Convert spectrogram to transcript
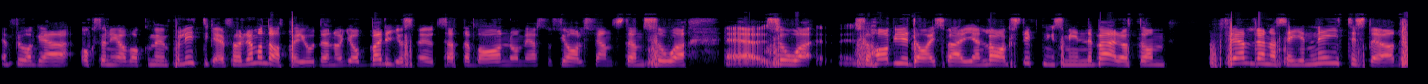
en fråga också när jag var kommunpolitiker. Förra mandatperioden och jobbade just med utsatta barn och med socialtjänsten så, eh, så, så har vi idag i Sverige en lagstiftning som innebär att de föräldrarna säger nej till stöd eh,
